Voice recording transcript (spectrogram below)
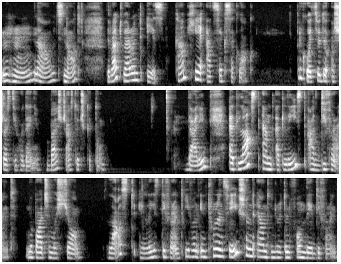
Mm-hmm. No, it's not. The right variant is come here at six o'clock. Приходь сюди о 6 годині, без часточки то. Далі. At last and at least are different. Ми бачимо, що last і least different. Even in pronunciation and in written form they are different.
